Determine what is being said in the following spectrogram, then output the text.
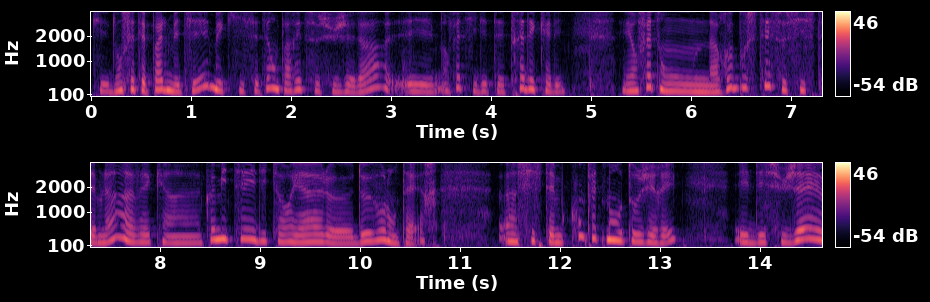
qui, dont c'était pas le métier, mais qui s'était emparé de ce sujet-là. Et en fait, il était très décalé. Et en fait, on a reboosté ce système-là avec un comité éditorial de volontaires, un système complètement autogéré et des sujets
